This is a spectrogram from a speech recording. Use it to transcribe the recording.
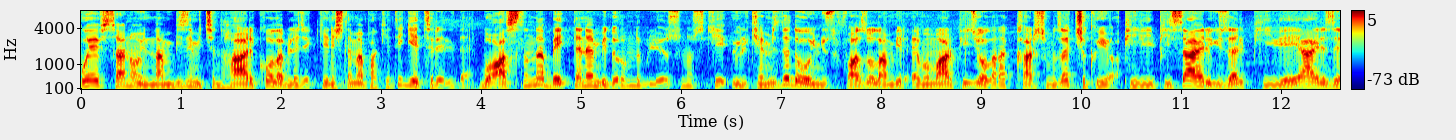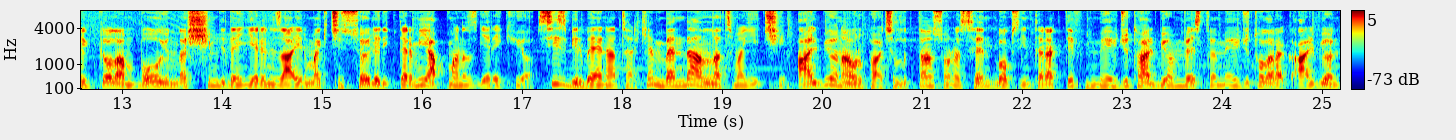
bu efsane oyundan bizim için harika olabilecek genişleme paketi getirildi. Bu aslında beklenen bir durumdu biliyorsunuz ki ülkemizde de oyuncusu fazla olan bir MMORPG olarak karşımıza çıkıyor. PvP'si ayrı güzel, PvE'ye ayrı zevkli olan bu oyunda şimdiden yerinizi ayırmak için söylediklerimi yapmanız gerekiyor. Siz bir beğeni atarken ben de anlatıma geçeyim. Albion Avrupa açıldıktan sonra Sandbox Interactive mevcut Albion West ve mevcut olarak Albion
